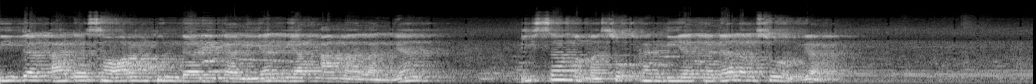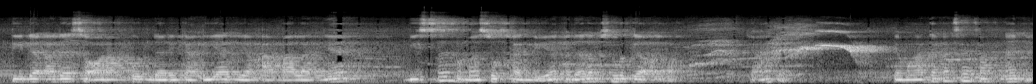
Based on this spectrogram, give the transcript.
tidak ada seorang pun dari kalian yang amalannya bisa memasukkan dia ke dalam surga. Tidak ada seorang pun dari kalian yang amalannya bisa memasukkan dia ke dalam surga Allah. Gak ada. Yang mengatakan siapa? Nabi.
